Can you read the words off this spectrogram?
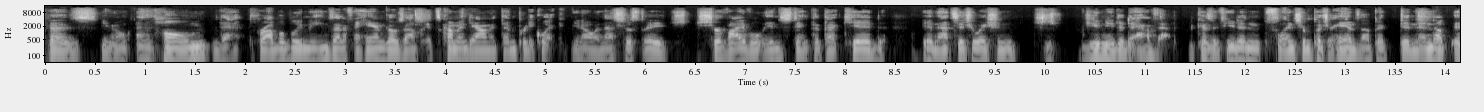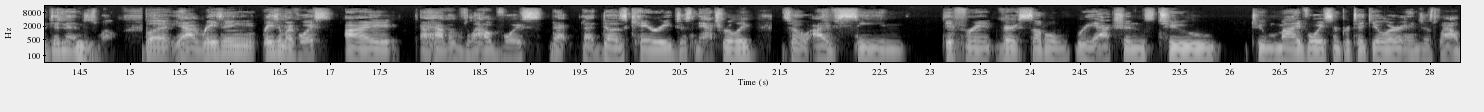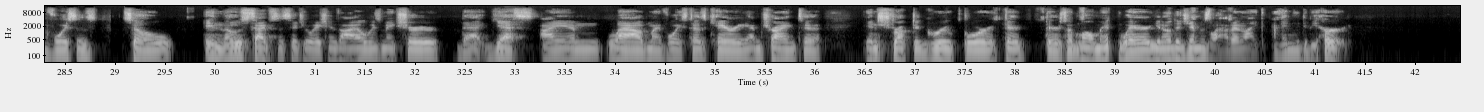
because you know at home that probably means that if a hand goes up it's coming down at them pretty quick you know and that's just a survival instinct that that kid in that situation just you needed to have that because if you didn't flinch and put your hands up, it didn't end up, it didn't end as well. But yeah, raising, raising my voice, I, I have a loud voice that, that does carry just naturally. So I've seen different, very subtle reactions to, to my voice in particular and just loud voices. So in those types of situations, I always make sure that yes, I am loud. My voice does carry. I'm trying to instruct a group or there there's a moment where you know the gym is loud and like I need to be heard.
